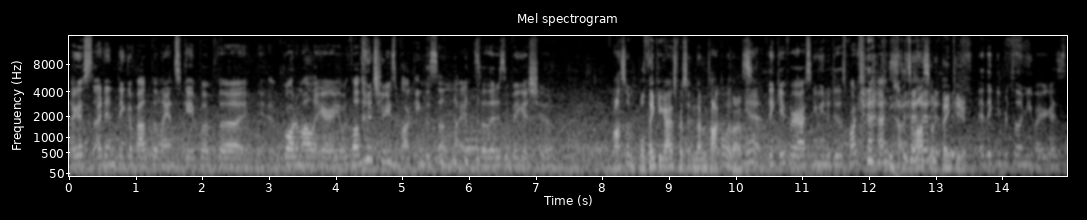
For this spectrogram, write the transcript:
I guess I didn't think about the landscape of the eh, Guatemala area with all the trees blocking the sunlight. so that is a big issue. Awesome. Well, thank you guys for sitting down and talking with us. Yeah, thank you for asking me to do this podcast. Yeah, it's awesome. Thank you. and thank you for telling me about your guys' company.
